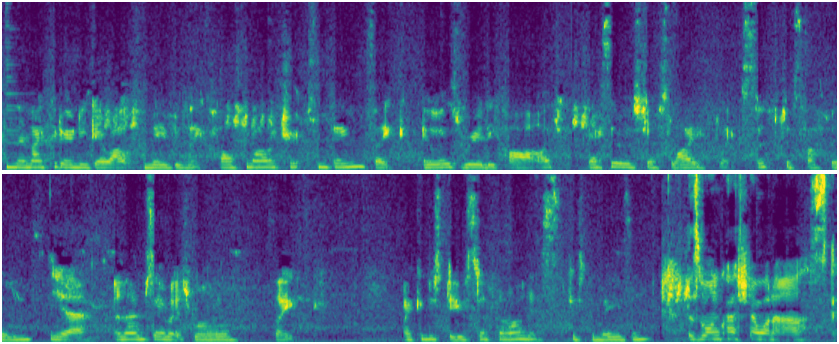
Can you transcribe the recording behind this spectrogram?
and then I could only go out for maybe like half an hour trips and things. Like it was really hard. I guess it was just life. Like stuff just happens. yeah. and I'm so much more like I can just do stuff now and it's just amazing. There's one question I want to ask,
